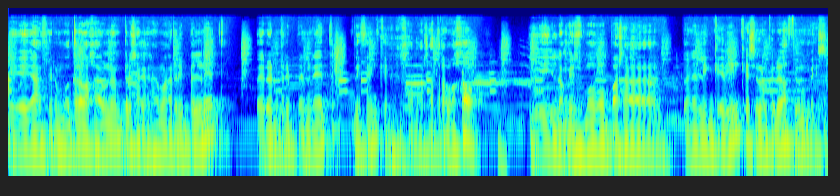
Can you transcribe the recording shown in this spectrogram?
que afirmó trabajar en una empresa que se llama RippleNet, pero en RippleNet dicen que jamás ha trabajado. Y lo mismo pasa con el LinkedIn, que se lo creó hace un mes.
